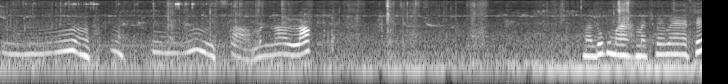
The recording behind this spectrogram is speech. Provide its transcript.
อืมอืมสามมันน่ารัก มาลูกมา มาช่วยแม่สิ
